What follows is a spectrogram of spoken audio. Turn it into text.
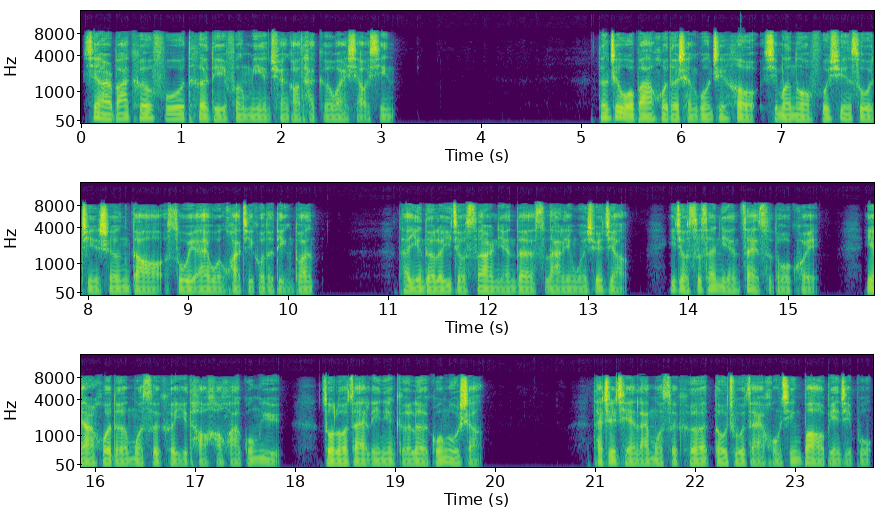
谢尔巴科夫特地奉命劝告他格外小心。等着我吧！获得成功之后，西蒙诺夫迅速晋升到苏维埃文化机构的顶端。他赢得了一九四二年的斯大林文学奖，一九四三年再次夺魁，因而获得莫斯科一套豪华公寓，坐落在列宁格勒公路上。他之前来莫斯科都住在《红星报》编辑部，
